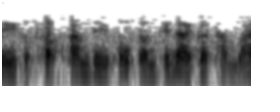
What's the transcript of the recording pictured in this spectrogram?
ดีก็เพราะความดีของตนที่ได้กระทำไว้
